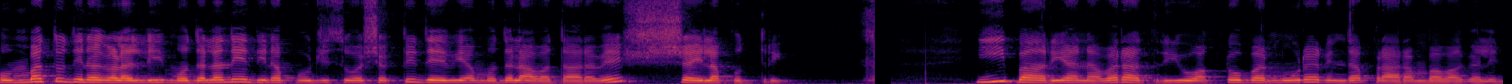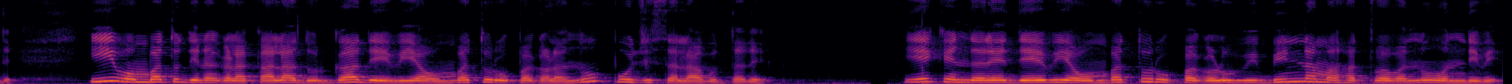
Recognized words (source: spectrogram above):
ಒಂಬತ್ತು ದಿನಗಳಲ್ಲಿ ಮೊದಲನೇ ದಿನ ಪೂಜಿಸುವ ಶಕ್ತಿದೇವಿಯ ಮೊದಲ ಅವತಾರವೇ ಶೈಲಪುತ್ರಿ. ಈ ಬಾರಿಯ ನವರಾತ್ರಿಯು ಅಕ್ಟೋಬರ್ ಮೂರರಿಂದ ಪ್ರಾರಂಭವಾಗಲಿದೆ. ಈ ಒಂಬತ್ತು ದಿನಗಳ ಕಾಲ ದುರ್ಗಾದೇವಿಯ ಒಂಬತ್ತು ರೂಪಗಳನ್ನು ಪೂಜಿಸಲಾಗುತ್ತದೆ. ಏಕೆಂದರೆ ದೇವಿಯ ಒಂಬತ್ತು ರೂಪಗಳು ವಿಭಿನ್ನ ಮಹತ್ವವನ್ನು ಹೊಂದಿವೆ.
